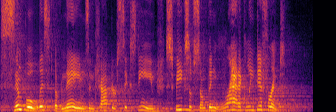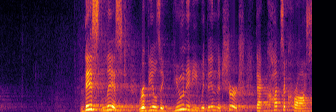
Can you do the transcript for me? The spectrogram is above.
simple list of names in chapter 16 speaks of something radically different. This list reveals a unity within the church that cuts across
